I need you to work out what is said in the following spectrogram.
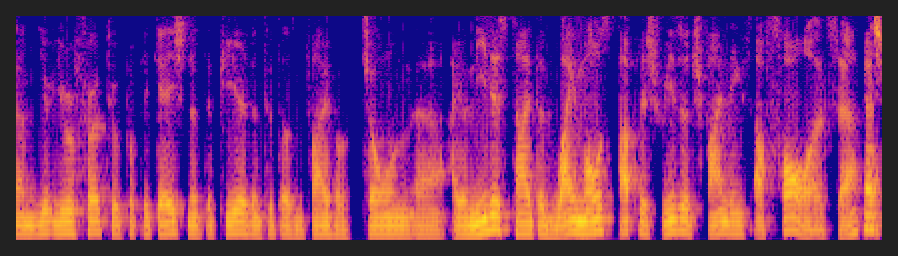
um, you, you referred to a publication that appeared in 2005 of John uh, ioannidis titled why most published research findings are false yeah? yes.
